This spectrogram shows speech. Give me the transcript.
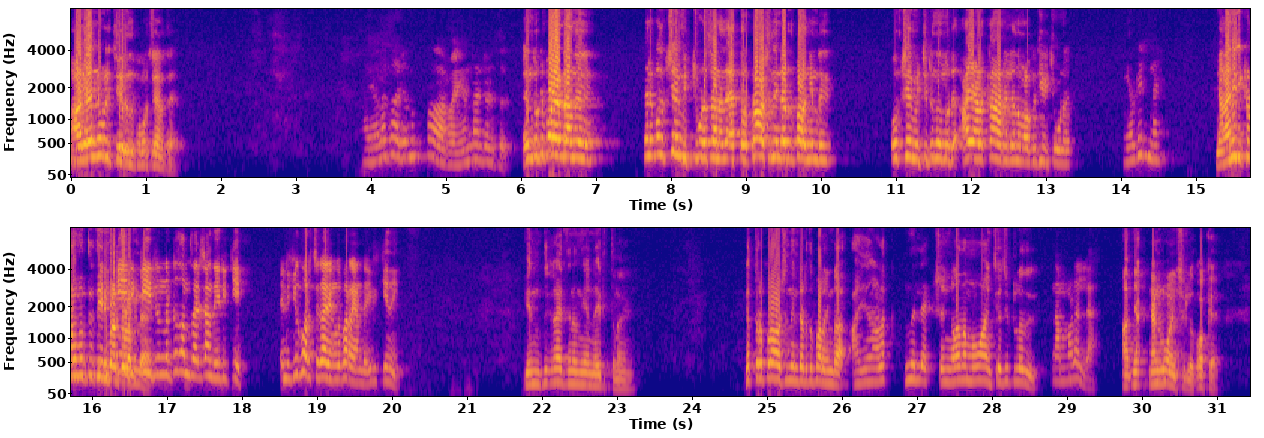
ആരെ എന്നെ വിളിച്ചിരുന്നു കുറച്ചു നേരത്തെ? അയാളെ കാര്യം പറയണ്ട എന്റെ അടുത്ത്. എന്തുട്ട് പറയണ്ടാന്ന്? നിനക്കൊന്ന് ക്ഷമിച്ചുകൂടെ സാന? എത്ര പ്രാവശ്യം നിന്റെ അടുത്ത് പറഞ്ഞിട്ടുണ്ട് ഒന്ന് ക്ഷമിച്ചിട്ട് നിന്നിട്ട് അയാൾക്ക് ആരല്ലേ നമ്മളൊക്കെ ജീവിച്ചു പോണേ? എവിടെ ഇരുന്നേ? ഞാൻ ഇരിക്കണമെന്ന് തീരുമാനിച്ചോളാം പിന്നെ. ഇരുന്നിട്ട് സംസാരിച്ചാൽ മതി ഇരിക്കി. എനിക്ക് കുറച്ച് കാര്യങ്ങൾ പറയാണ്ട് ഇരിക്കി നീ. എന്ത് കാര്യത്തിനാണ് നീ എന്നെ ഇരുത്തണേ? എത്ര പ്രാവശ്യം നിന്റെ അടുത്ത് പറയണ്ട അയാളെ ഇന്ന് ലക്ഷങ്ങളാണ് നമ്മൾ വാങ്ങിച്ചു വെച്ചിട്ടുള്ളത്. നമ്മളല്ല. ഞങ്ങൾ വാങ്ങിച്ചിട്ടുള്ളത് ഓക്കെ.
